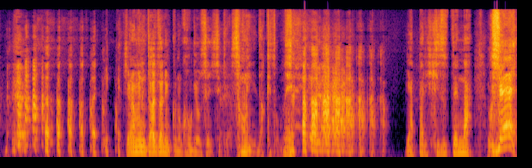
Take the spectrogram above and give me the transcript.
ちなみにタイタニックの興行成績は3位だけどね。やっぱり引きずってんな。うるせえ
